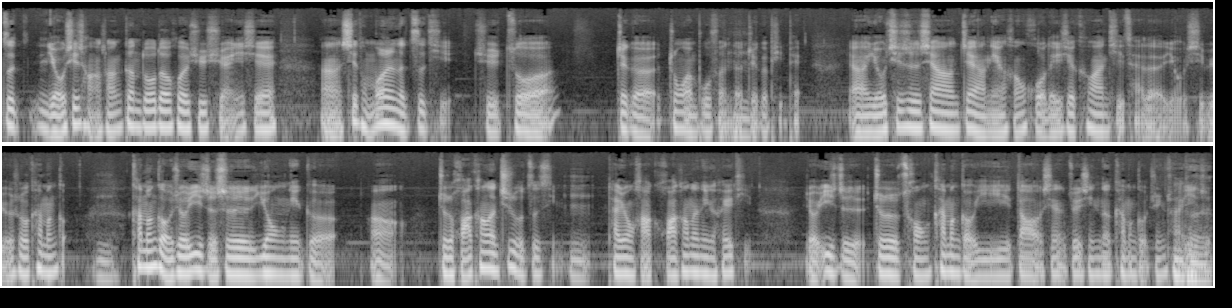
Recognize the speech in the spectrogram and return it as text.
字游戏厂商更多的会去选一些嗯系统默认的字体去做这个中文部分的这个匹配。呃，尤其是像这两年很火的一些科幻题材的游戏，比如说《看门狗》，嗯。看门狗就一直是用那个嗯，就是华康的基础字体，嗯。他用华华康的那个黑体，有一直就是从看门狗一到现在最新的看门狗军团，一直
